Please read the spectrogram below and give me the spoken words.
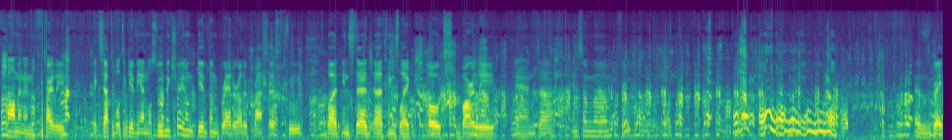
common and entirely acceptable to give the animals food. Make sure you don't give them bread or other processed food, but instead uh, things like oats, barley, and uh, and some uh, fruit. This is great.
